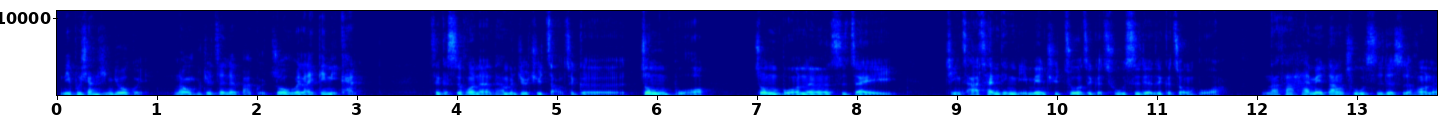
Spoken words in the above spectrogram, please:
你不相信有鬼，那我们就真的把鬼捉回来给你看。这个时候呢，他们就去找这个钟博。钟博呢是在警察餐厅里面去做这个厨师的这个钟博。那他还没当厨师的时候呢，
